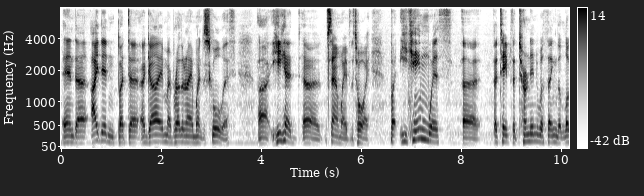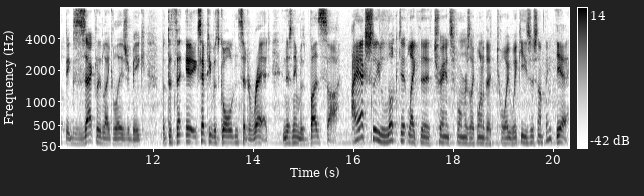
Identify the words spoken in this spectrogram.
and uh, I didn't, but uh, a guy my brother and I went to school with, uh, he had uh, Soundwave the toy, but he came with. A tape that turned into a thing that looked exactly like Laserbeak, but the th- except he was gold instead of red, and his name was Buzzsaw. I actually looked at like the Transformers, like one of the toy wikis or something. Yeah.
